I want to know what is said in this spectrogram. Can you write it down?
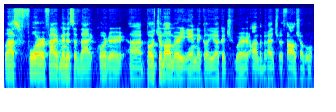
last four or five minutes of that quarter, uh, both Jamal Murray and Nikola Jokic were on the bench with foul trouble,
